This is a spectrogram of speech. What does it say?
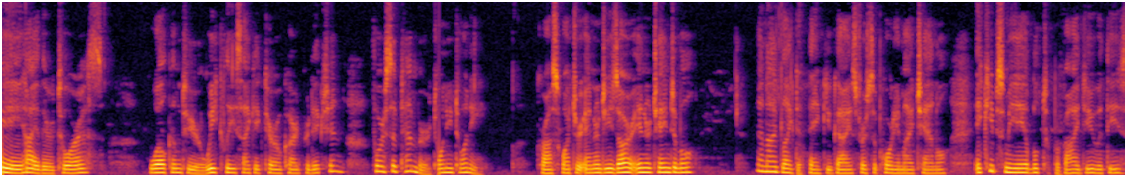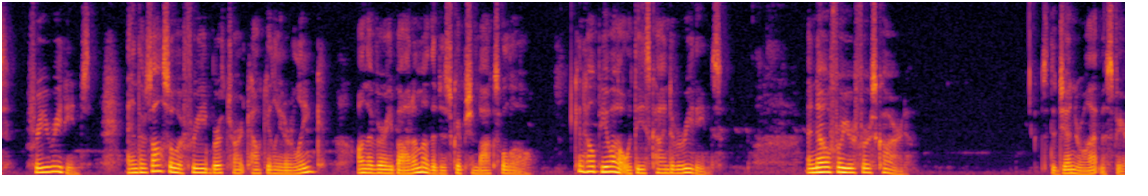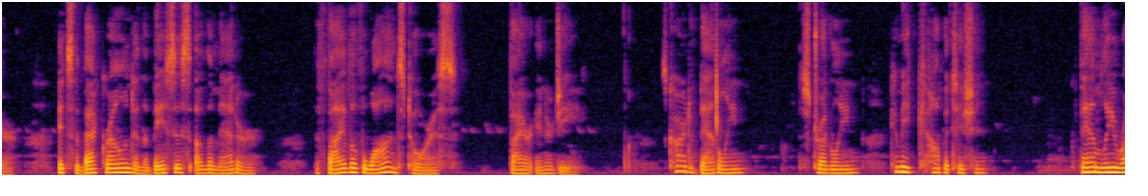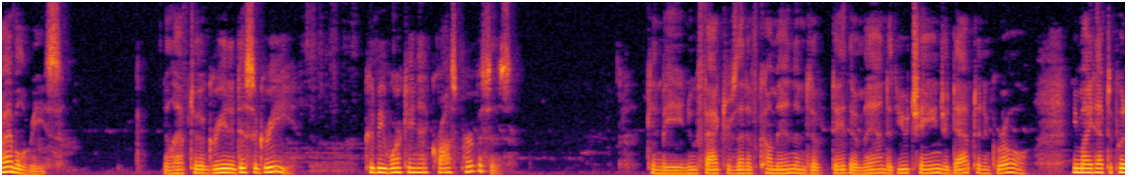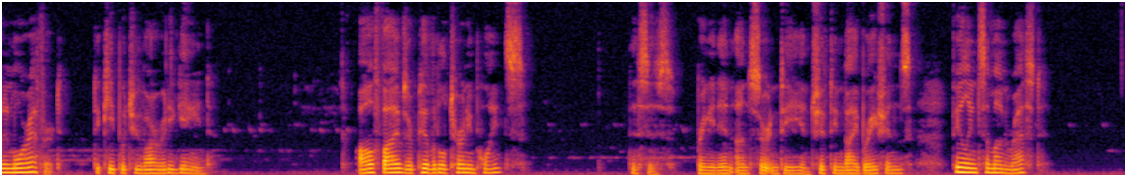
Hey, hi there, Taurus. Welcome to your weekly psychic tarot card prediction for September 2020. Crosswatcher energies are interchangeable, and I'd like to thank you guys for supporting my channel. It keeps me able to provide you with these free readings. And there's also a free birth chart calculator link on the very bottom of the description box below. Can help you out with these kind of readings. And now for your first card. It's the general atmosphere. It's the background and the basis of the matter. The Five of Wands, Taurus. Fire energy. It's a card of battling, struggling, can be competition, family rivalries. You'll have to agree to disagree. Could be working at cross purposes. Can be new factors that have come in and they demand that you change, adapt, and grow. You might have to put in more effort to keep what you've already gained. All fives are pivotal turning points. This is bringing in uncertainty and shifting vibrations, feeling some unrest.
